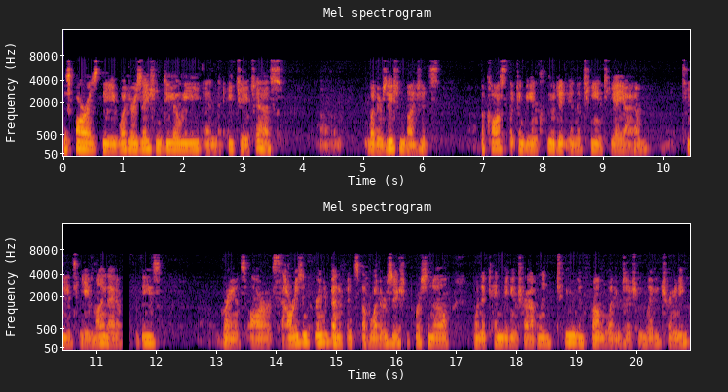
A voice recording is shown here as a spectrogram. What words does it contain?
As far as the weatherization DOE and HHS um, weatherization budgets, the cost that can be included in the TNTA item, TNTA line item for these grants are salaries and fringe benefits of weatherization personnel when attending and traveling to and from weatherization related training,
